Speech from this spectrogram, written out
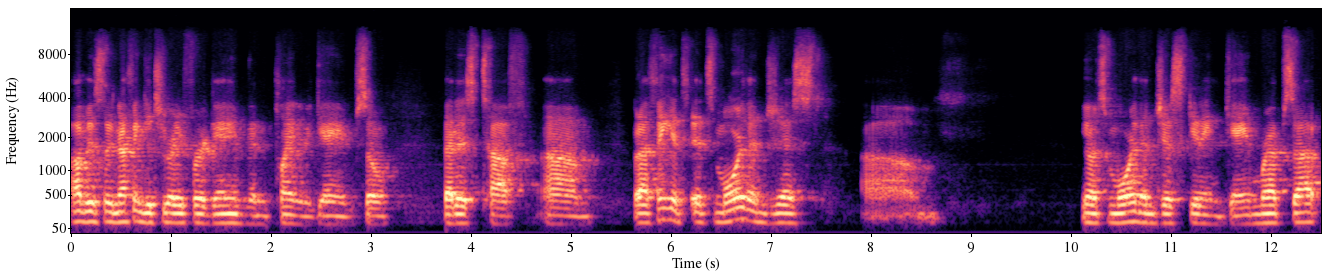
obviously nothing gets you ready for a game than playing in a game, so that is tough. Um, but I think it's it's more than just um, you know, it's more than just getting game reps up.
